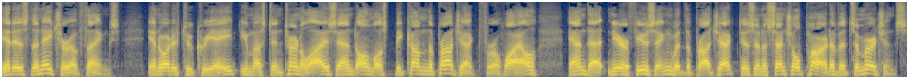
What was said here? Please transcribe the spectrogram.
It is the nature of things. In order to create, you must internalize and almost become the project for a while, and that near fusing with the project is an essential part of its emergence.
